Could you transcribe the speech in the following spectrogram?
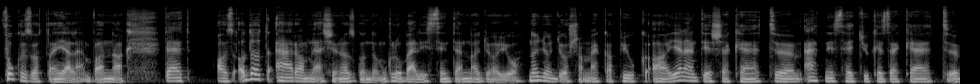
fokozottan jelen vannak. Tehát az adatáramlás, én azt gondolom, globális szinten nagyon jó. Nagyon gyorsan megkapjuk a jelentéseket, átnézhetjük ezeket,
